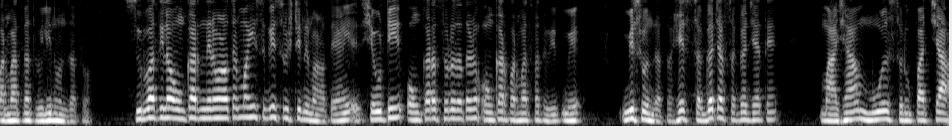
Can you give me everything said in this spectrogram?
परमात्म्यात विलीन होऊन जातो. सुरुवातीला ओंकार निर्माण होतं मग ही सगळी सृष्टी निर्माण होते. आणि शेवटी ओंकारात सुरू जातं आणि ओंकार परमात्म्यात वि मिसळून जातो. हे सगळंच्या सगळं जे आहे ते माझ्या मूळ स्वरूपाच्या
